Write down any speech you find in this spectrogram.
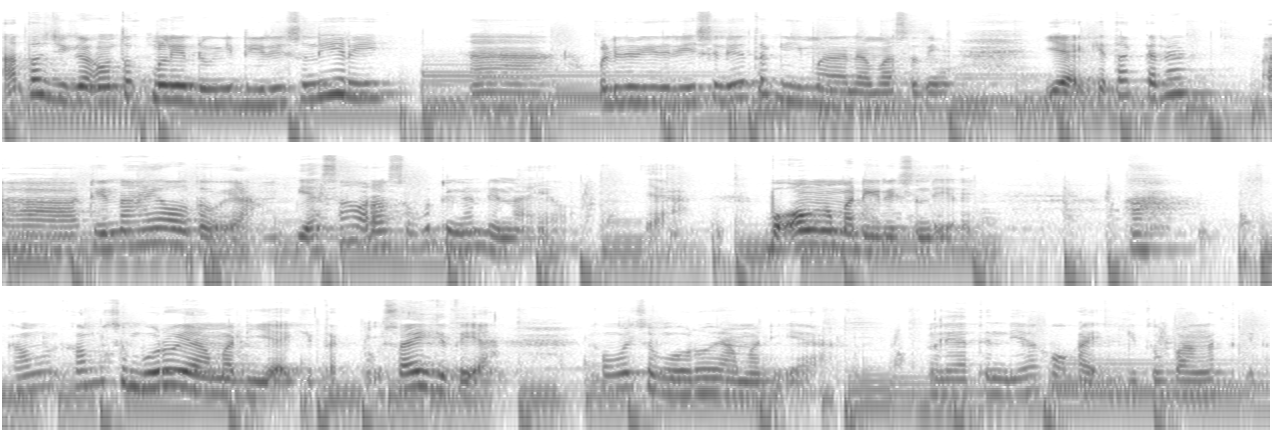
Atau juga untuk melindungi diri sendiri. Nah melindungi diri sendiri tuh gimana maksudnya? Ya kita kena uh, denial tuh yang biasa orang sebut dengan denial ya. Bohong sama diri sendiri Hah, kamu kamu cemburu ya sama dia gitu. Saya gitu ya. Kamu cemburu ya sama dia. Ngeliatin dia kok kayak gitu banget gitu.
